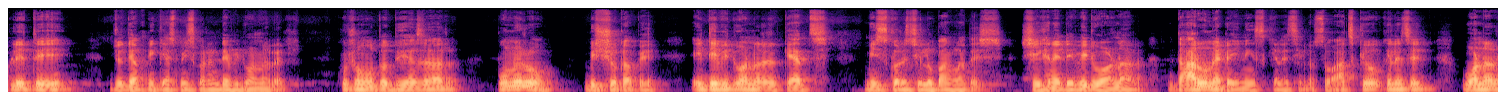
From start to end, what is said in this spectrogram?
প্লেতে যদি আপনি ক্যাচ মিস করেন ডেভিড ওয়ার্নারের খুব সম্ভবত দুই হাজার পনেরো বিশ্বকাপে এই ডেভিড ওয়ার্নারের ক্যাচ মিস করেছিল বাংলাদেশ। সেখানে ডেভিড ওয়ার্নার দারুণ একটা ইনিংস খেলেছিল। সো আজকেও খেলেছে ওয়ার্নার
